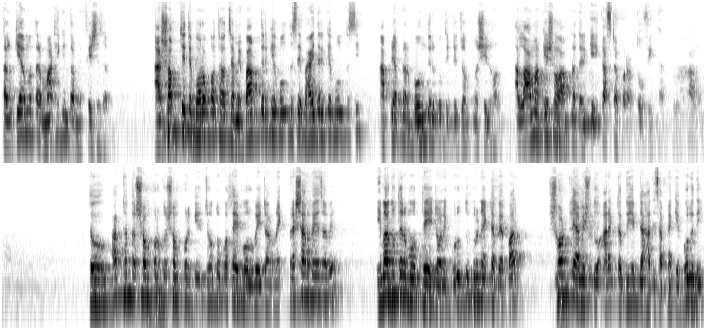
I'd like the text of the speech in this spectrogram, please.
কারণ কেয়ামতের মাঠে কিন্তু আপনি ফেসে যাবেন। আর সবচেয়ে বড় কথা হচ্ছে, আমি বাপদেরকে বলতেছি, ভাইদেরকে বলতেছি, আপনি আপনার বোনদের প্রতি একটু যত্নশীল হন। আল্লাহ আমাকে সহ আপনাদেরকে এই কাজটা করার তৌফিক দান করুন। তো আধ্যাত্ম সম্পর্ক সম্পর্কে যত কথাই বলব, এটা অনেক প্রেশার হয়ে যাবে। ইবাদতের মধ্যে এটা অনেক গুরুত্বপূর্ণ একটা ব্যাপার। শর্টলি আমি শুধু আরেকটা দুই একটা হাদিস আপনাকে বলে দিই।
